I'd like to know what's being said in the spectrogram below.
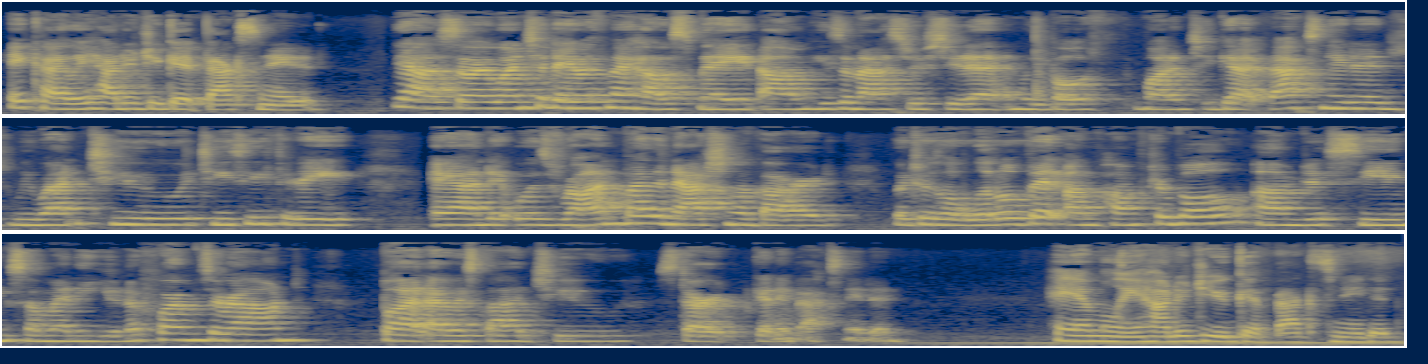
Hey, Kylie, how did you get vaccinated? Yeah, so I went today with my housemate. Um, he's a master's student, and we both wanted to get vaccinated. We went to TC3, and it was run by the National Guard, which was a little bit uncomfortable um, just seeing so many uniforms around. But I was glad to start getting vaccinated. Hey, Emily, how did you get vaccinated?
